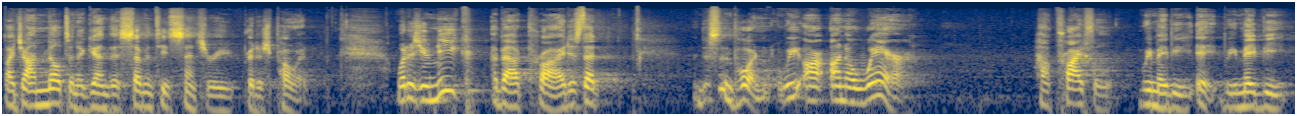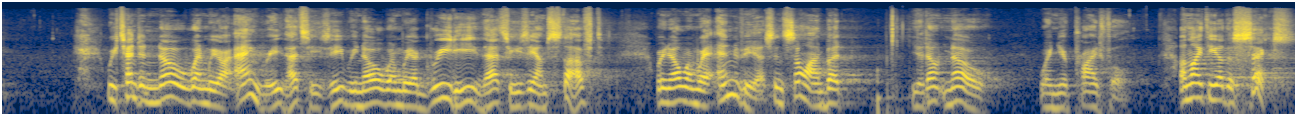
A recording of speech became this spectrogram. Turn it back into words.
by John Milton, again, the 17th century British poet. What is unique about pride is that, this is important, we are unaware how prideful we may be, eh, we may be we tend to know when we are angry, that's easy. We know when we are greedy, that's easy, I'm stuffed. We know when we're envious and so on, but you don't know when you're prideful. Unlike the other six,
